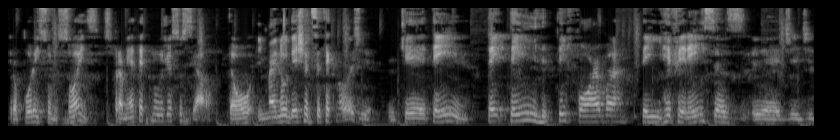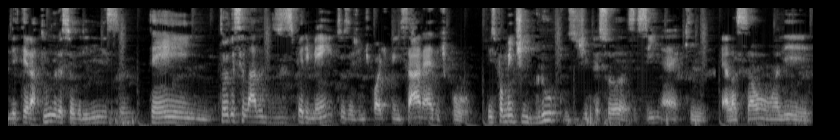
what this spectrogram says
proporem soluções, isso para mim é tecnologia social. Então, mas não deixa de ser tecnologia, porque tem tem, tem, tem forma, tem referências é, de, de literatura sobre isso, tem todo esse lado dos experimentos, a gente pode pensar, né, do, tipo, principalmente em grupos de pessoas, assim, né, que elas são ali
